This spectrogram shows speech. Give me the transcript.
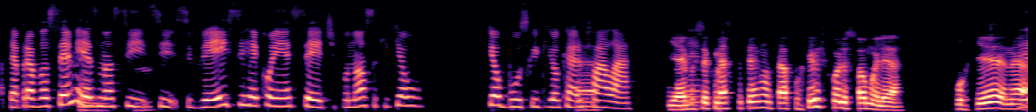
Até para você mesma se, se, se ver e se reconhecer, tipo, nossa, o que, que, eu, que eu busco e o que, que eu quero é. falar. E aí né? você começa a se perguntar, por que eu escolho só mulher? Porque, né?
